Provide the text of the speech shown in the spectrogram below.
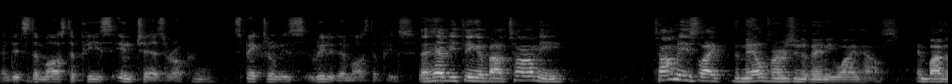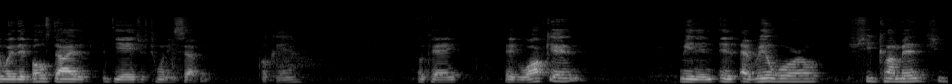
And it's the masterpiece in jazz rock. Spectrum is really the masterpiece. The heavy thing about Tommy, Tommy's like the male version of Amy Winehouse. And by the way, they both died at, at the age of 27. Okay. okay? They'd walk in, meaning in, at Real World, she'd come in, she'd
